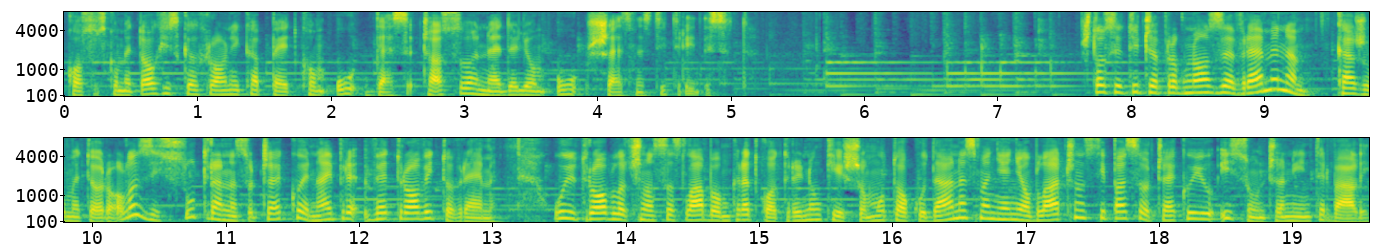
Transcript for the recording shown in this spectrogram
Kosovsko-metohijska hronika petkom u 10 časova, nedeljom u 16.30. Što se tiče prognoze vremena, kažu meteorolozi, sutra nas očekuje najpre vetrovito vreme. Ujutro oblačno sa slabom kratkotrajnom kišom, u toku dana smanjenje oblačnosti pa se očekuju i sunčani intervali.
